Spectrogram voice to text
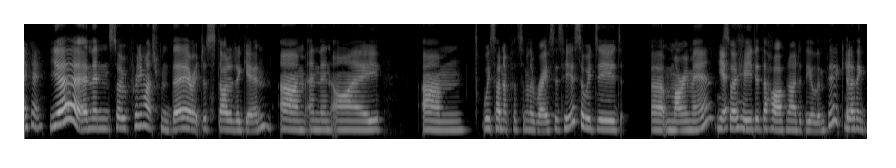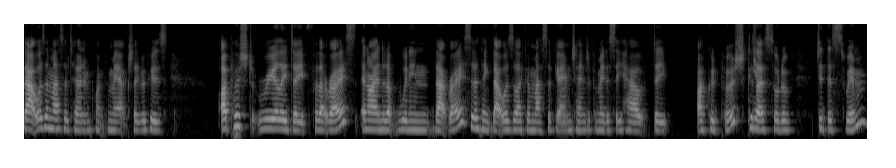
Okay. Yeah, and then so pretty much from there it just started again. Um, and then I, um, we signed up for some of the races here. So we did uh, Murray Man. Yes. So he did the half and I did the Olympic. And I think that was a massive turning point for me actually because I pushed really deep for that race and I ended up winning that race. And I think that was like a massive game changer for me to see how deep I could push because Yep. I sort of did the swim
